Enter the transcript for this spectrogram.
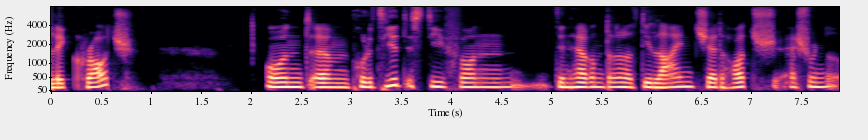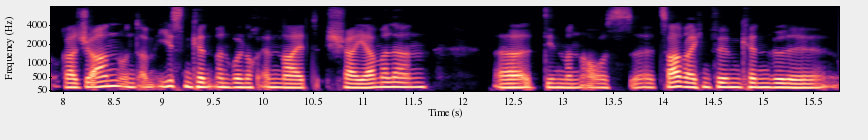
Blake Crouch. Und ähm, produziert ist die von den Herren Donald DeLine, Chad Hodge, Ashwin Rajan und am ehesten kennt man wohl noch M. Night Shyamalan, äh, den man aus äh, zahlreichen Filmen kennen würde,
